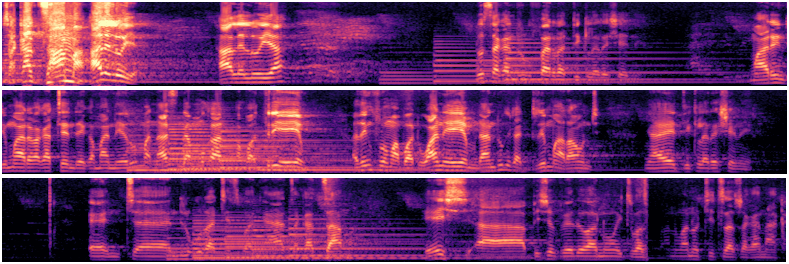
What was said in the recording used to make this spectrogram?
zvakadzama. Haleluya haleluya ndosaka ndiri kufarira declaration. Mwari ndimwari vakatendeka manheru nhasi ndamuka about 3 am i think from about 1 am ndandiri kuita dream around nyaya yedeclaration iri and uh, ndiri kuratidzwa nyaya dzakadzama. Hesh uh, bishop vedu vanoitirwa vanotiitira zvakanaka.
